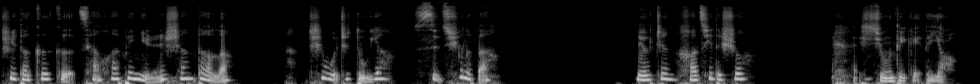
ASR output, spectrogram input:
知道哥哥采花被女人伤到了，吃我这毒药死去了吧？”刘正豪气地说：“ 兄弟给的药，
